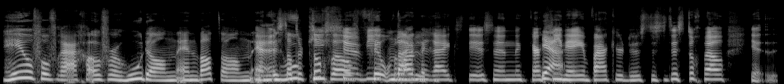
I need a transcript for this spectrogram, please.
heel veel vragen over hoe dan en wat dan. Ja, en dus dat hoe er toch kies wel je wie veel het belangrijkste is. En een kerstdiner een paar keer dus. Dus het is toch wel... Je,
